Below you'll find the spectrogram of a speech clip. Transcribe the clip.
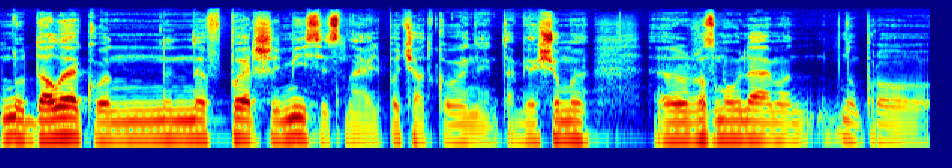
ну, далеко, не в перший місяць навіть початку війни. Там, якщо ми е, розмовляємо ну, про,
